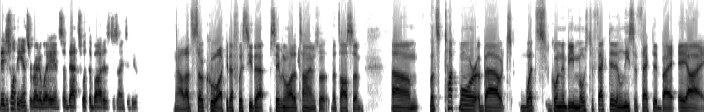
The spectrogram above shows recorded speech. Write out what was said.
they just want the answer right away. And so that's what the bot is designed to do. Now that's so cool. I could definitely see that saving a lot of time. So that's awesome. Um, let's talk more about what's going to be most affected and least affected by AI.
